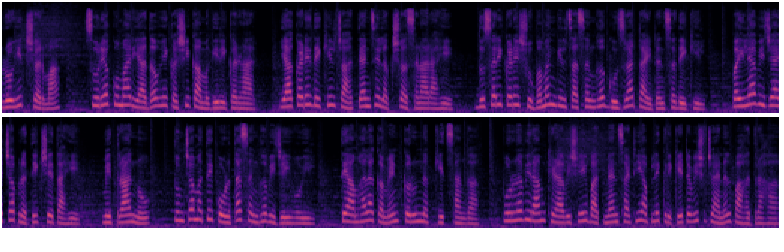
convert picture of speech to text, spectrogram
रोहित शर्मा सूर्यकुमार यादव हे कशी कामगिरी करणार? याकडे देखील चाहत्यांचे लक्ष असणार आहे. दुसरीकडे शुभमन गिलचा संघ गुजरात टायटन्स देखील पहिल्या विजयाच्या प्रतीक्षेत आहे. मित्रांनो तुमच्या मते कोणता संघ विजयी होईल? ते आम्हाला कमेंट करून नक्कीच सांगा. पूर्णविराम खेळाविषयी बातम्यांसाठी आपले क्रिकेटविश चॅनल पाहत रहा.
